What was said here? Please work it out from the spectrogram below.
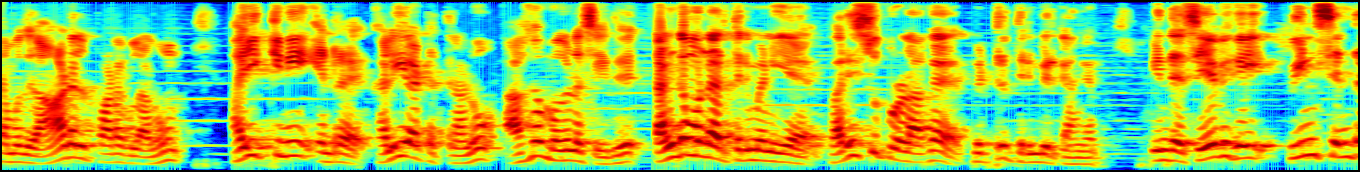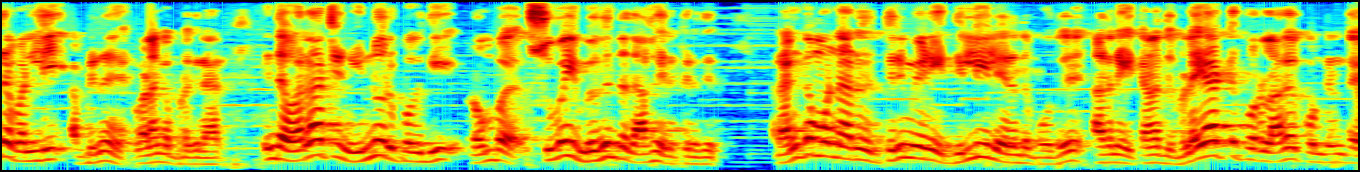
தமது ஆடல் பாடல்களாலும் ஐக்கினி என்ற களியாட்டத்தினாலும் அகமகிழ செய்து தங்கமன்னார் திருமணியை பரிசு பொருளாக பெற்று திரும்பியிருக்காங்க. இந்த சேவிகை பின் சென்ற வள்ளி அப்படின்னு வழங்கப்படுகிறார். இந்த வரலாற்றின் இன்னொரு பகுதி ரொம்ப சுவை மிகுந்ததாக இருக்கிறது. ரங்கமன்னாரது திருமேனி தில்லியில் இருந்தபோது அதனை தனது விளையாட்டு பொருளாக கொண்டிருந்த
